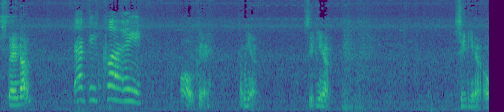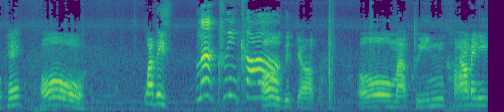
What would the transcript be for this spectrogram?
Stand up. Daddy cry Okay, come here. Sit here. Sit here, okay? Oh, what is? my queen car Oh, good job. Oh, McQueen car. How many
